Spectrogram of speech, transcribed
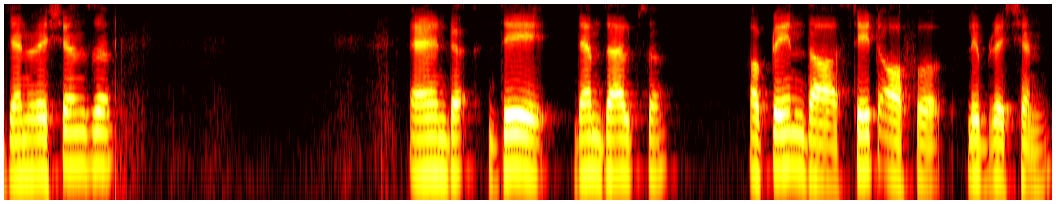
generations and they themselves obtain the state of liberation.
